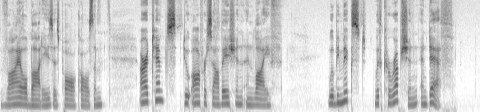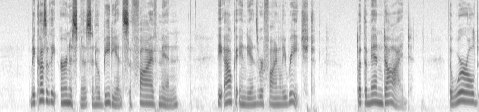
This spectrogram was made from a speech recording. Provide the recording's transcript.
vile bodies, as Paul calls them, our attempts to offer salvation and life will be mixed with corruption and death. Because of the earnestness and obedience of five men, the Auca Indians were finally reached. But the men died. The world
